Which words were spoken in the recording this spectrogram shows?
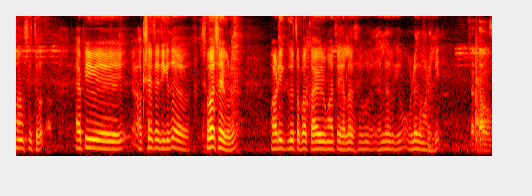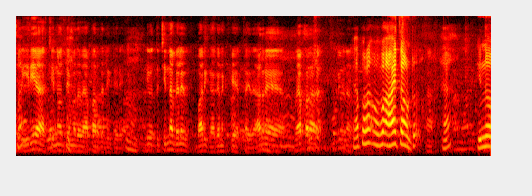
ರೆಸ್ಪಾನ್ಸ್ ಇತ್ತು ಹ್ಯಾಪಿ ಅಕ್ಷಯ ತದಿಗಿದ ಶುಭಾಶಯಗಳು. ಪಾಡಿಗೂ ತಪ್ಪ ಕಾವೇರಿ ಮಾತೆ ಎಲ್ಲ ಎಲ್ಲರಿಗೂ ಒಳ್ಳೇದು ಮಾಡಲಿ. ಸರ್ ತಾವು ಹಿರಿಯ ಚಿನ್ನೋದ್ಯಮದ ವ್ಯಾಪಾರದಲ್ಲಿ ಇದ್ದೀರಿ. ಇವತ್ತು ಚಿನ್ನ ಬೆಲೆ ಭಾರಿ ಗಗನಕ್ಕೆ ಇರ್ತಾ ಇದೆ. ಆದರೆ ವ್ಯಾಪಾರ ವ್ಯಾಪಾರ ಆಯ್ತಾ ಉಂಟು? ಇನ್ನು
